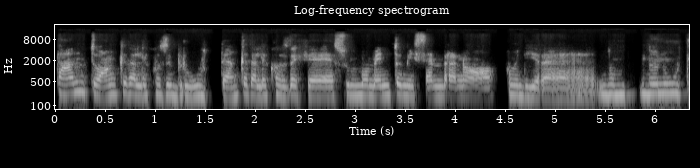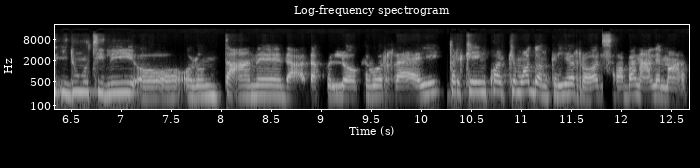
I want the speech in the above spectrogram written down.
tanto anche dalle cose brutte, anche dalle cose che sul momento mi sembrano, come dire, non, non ut- inutili o, o lontane da, da quello che vorrei, perché in qualche modo anche gli errori, sarà banale, ma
